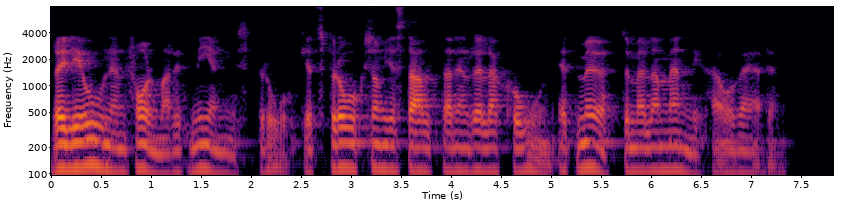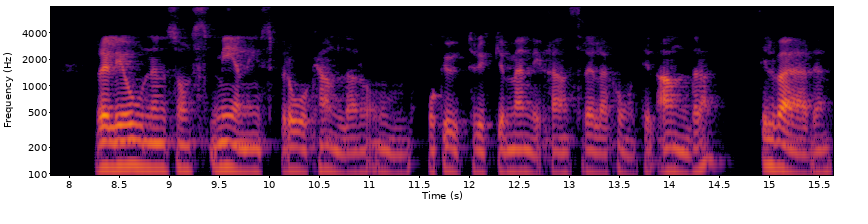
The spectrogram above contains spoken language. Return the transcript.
Religionen formar ett meningsspråk, ett språk som gestaltar en relation, ett möte mellan människa och världen. Religionen som meningsspråk handlar om och uttrycker människans relation till andra, till världen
